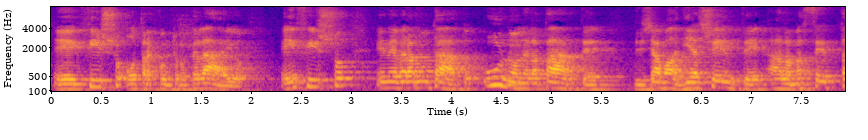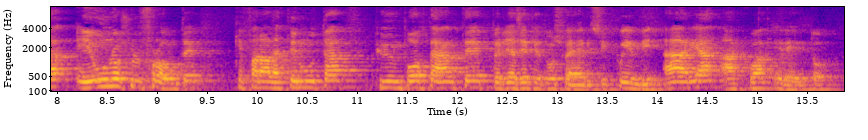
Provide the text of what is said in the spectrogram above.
e infisso o tra controtelaio e infisso e ne verrà montato uno nella parte diciamo adiacente alla mazzetta e uno sul fronte che farà la tenuta più importante per gli agenti atmosferici, quindi aria, acqua e vento.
